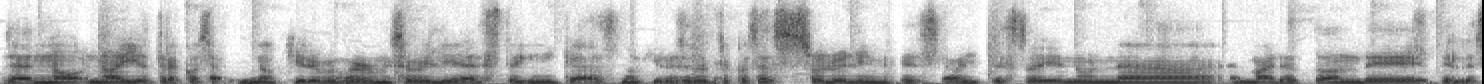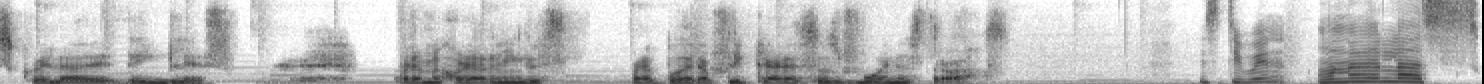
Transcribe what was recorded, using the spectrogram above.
O sea, no, no hay otra cosa. No quiero mejorar mis habilidades técnicas, no quiero hacer otra cosa, solo el inglés. Ahorita estoy en una maratón de, de la escuela de, de, inglés para mejorar mi inglés, para poder aplicar esos buenos trabajos. Steven, una de las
